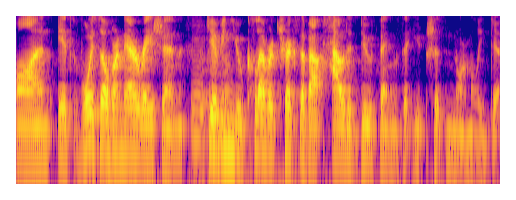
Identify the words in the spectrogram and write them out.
on its voiceover narration giving you clever tricks about how to do things that you shouldn't normally do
